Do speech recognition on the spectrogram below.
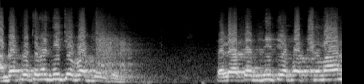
আমরা প্রথমে দ্বিতীয় পদ বের করি। তাহলে অর্থাৎ দ্বিতীয় পদ সমান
